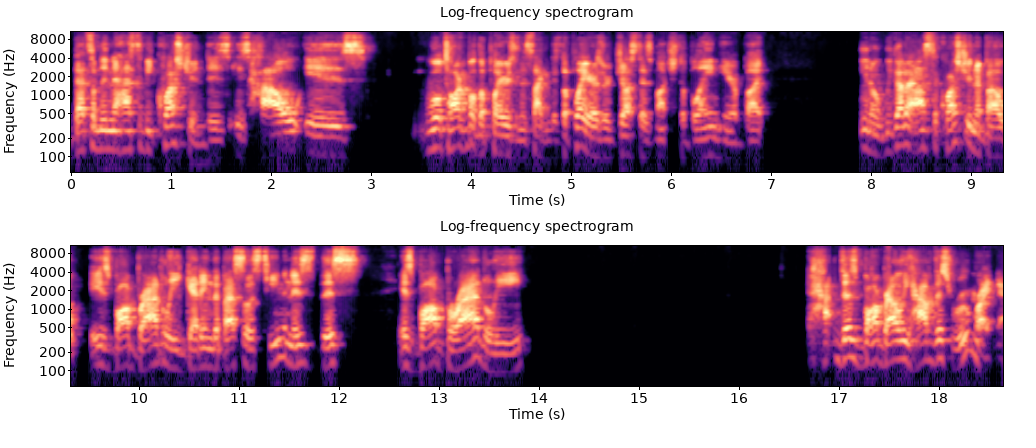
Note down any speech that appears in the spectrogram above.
that's something that has to be questioned is is how is we'll talk about the players in a second because the players are just as much to blame here but you know we got to ask the question about is bob bradley getting the best of this team and is this is bob bradley does bob bradley have this room right now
